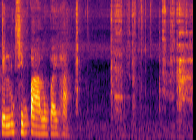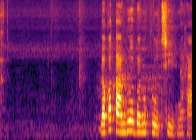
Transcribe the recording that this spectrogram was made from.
เป็นลูกชิ้นปลาลงไปค่ะ แล้วก็ตามด้วยใบมะกรูดฉีกนะคะ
